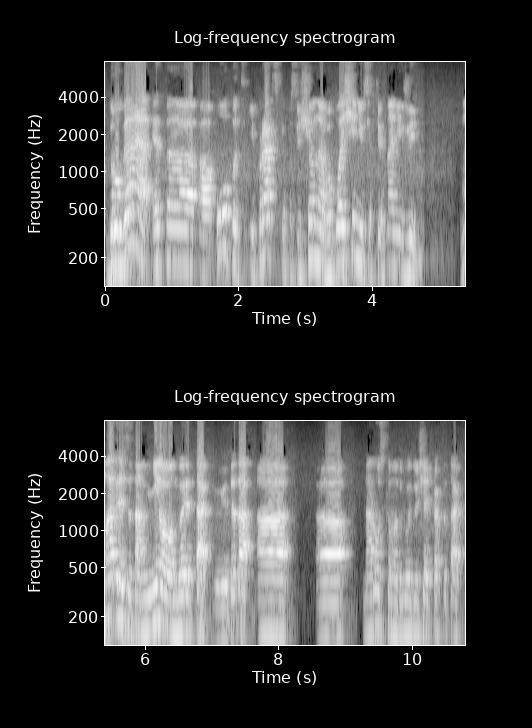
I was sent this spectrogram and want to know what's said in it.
Другая – это а, опыт и практика, посвященная воплощению всех тех знаний в жизнь. В «Матрице» там Нео, он говорит так, говорит, это а, а, на русском это будет звучать как-то так.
